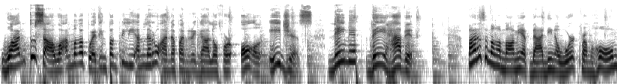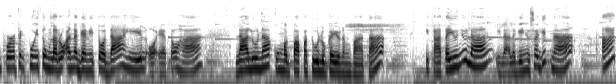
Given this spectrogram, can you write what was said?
One to sawa ang mga pwedeng pagpili ang laruan na panregalo for all ages. Name it, they have it. Para sa mga mommy at daddy na work from home, perfect po itong laruan na ganito dahil, o eto ha, lalo na kung magpapatulog kayo ng bata, itatayo nyo lang, ilalagay nyo sa gitna, at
